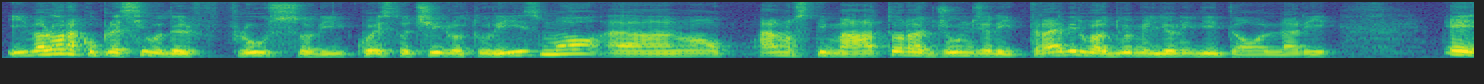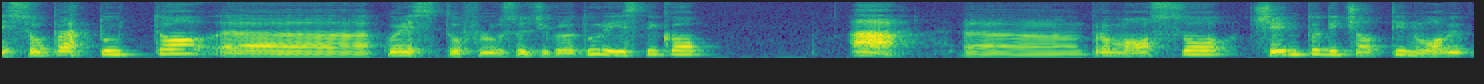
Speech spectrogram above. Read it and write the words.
Il valore complessivo del flusso di questo cicloturismo eh, hanno, hanno stimato raggiungere i 3,2 milioni di dollari e soprattutto eh, questo flusso cicloturistico ha eh, promosso 118 nuovi,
